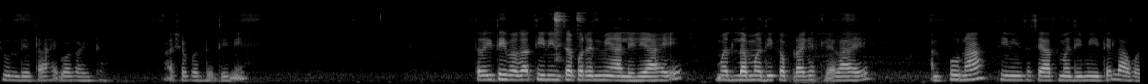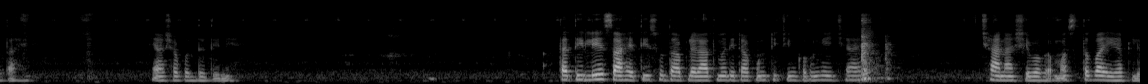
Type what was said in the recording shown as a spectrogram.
चून देत आहे बघा इथं अशा पद्धतीने. तर इथे बघा तीन इंचापर्यंत मी आलेली आहे. मधला मध्ये कपडा घेतलेला आहे. आणि पुन्हा तीन इंचाच्या आतमध्ये मी इथे लावत आहे. हे अशा पद्धतीने. आता ती लेस आहे तीसुद्धा आपल्याला आतमध्ये टाकून टिचिंग करून घ्यायची आहे. छान अशी बघा मस्त बाही आपली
